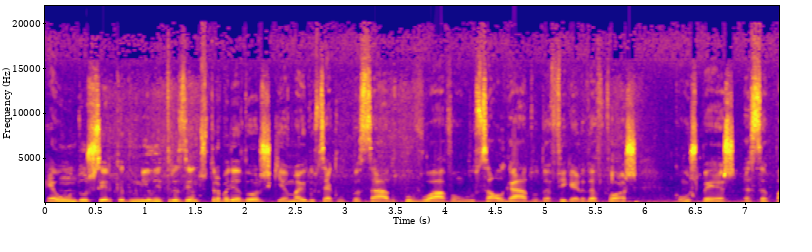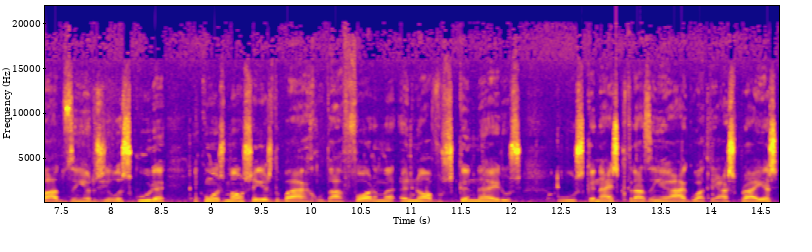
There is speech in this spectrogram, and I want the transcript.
É um dos cerca de 1.300 trabalhadores que, a meio do século passado, povoavam o salgado da Figueira da Foz com os pés assapados em argila escura e com as mãos cheias de barro, dá forma a novos caneiros, os canais que trazem a água até às praias,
